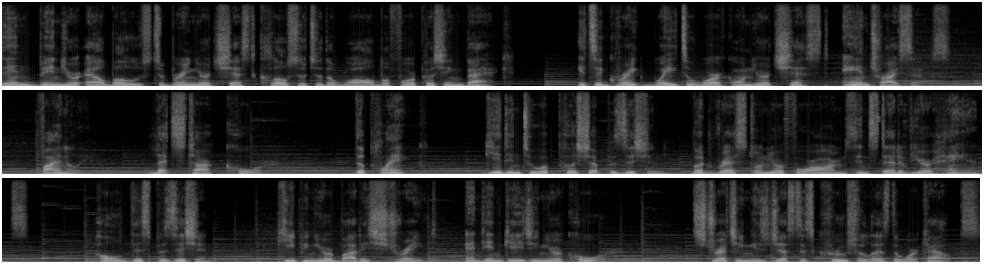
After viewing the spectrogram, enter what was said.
Then bend your elbows to bring your chest closer to the wall before pushing back. It's a great way to work on your chest and triceps. Finally, let's talk core. The plank. Get into a push-up position, but rest on your forearms instead of your hands. Hold this position keeping your body straight and engaging your core. Stretching is just as crucial as the workouts.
